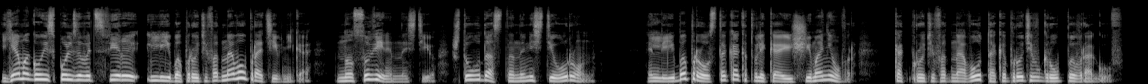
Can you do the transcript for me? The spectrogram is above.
я могу использовать сферы либо против одного противника, но с уверенностью, что удастся нанести урон, либо просто как отвлекающий маневр, как против одного, так и против группы врагов.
